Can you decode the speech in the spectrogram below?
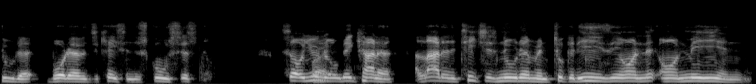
through the board of education, the school system. So you Right. know, they kind of a lot of the teachers knew them and took it easy on on me, and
